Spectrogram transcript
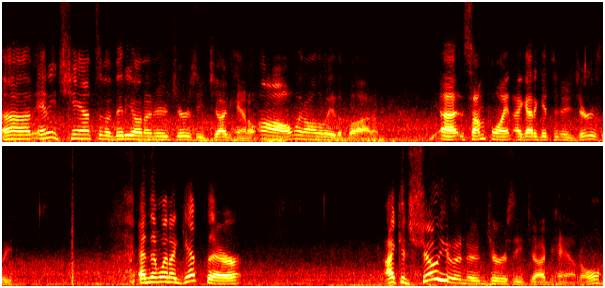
Uh, any chance of a video on a New Jersey jug handle? Oh, it went all the way to the bottom. Uh, at some point, I got to get to New Jersey. And then when I get there, I could show you a New Jersey jug handle,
